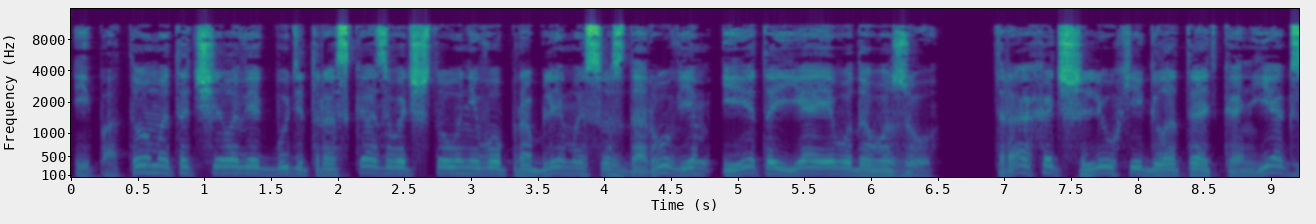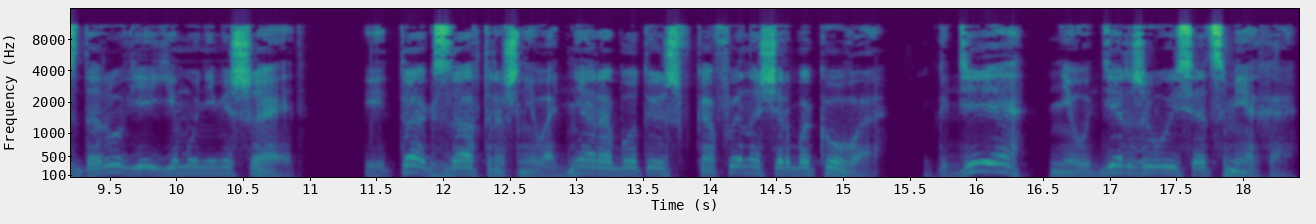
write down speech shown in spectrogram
И потом этот человек будет рассказывать, что у него проблемы со здоровьем, и это я его довожу. Трахать шлюх и глотать коньяк здоровье ему не мешает. И так завтрашнего дня работаешь в кафе на Щербакова. Где? Не удерживаюсь от смеха.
